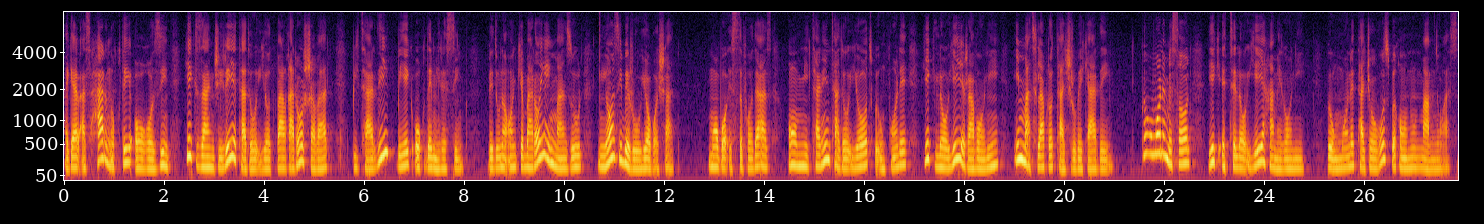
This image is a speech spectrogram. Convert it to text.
اگر از هر نقطه آغازین یک زنجیره تداعیات برقرار شود بی تردید به یک عقده می رسیم بدون آنکه برای این منظور نیازی به رویا باشد ما با استفاده از آمیترین تداعیات به عنوان یک لایه روانی این مطلب را تجربه کرده ایم. به عنوان مثال یک اطلاعیه همگانی به عنوان تجاوز به قانون ممنوع است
